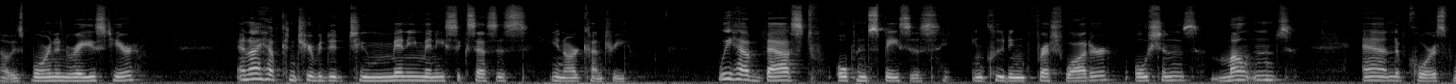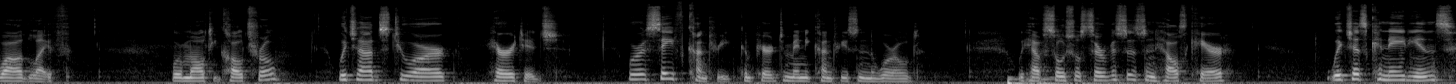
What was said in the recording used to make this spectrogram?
I was born and raised here, and I have contributed to many, many successes in our country. We have vast open spaces, including fresh water, oceans, mountains, and of course, wildlife. We're multicultural, which adds to our heritage. We're a safe country compared to many countries in the world. We have social services and health care, which as Canadians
